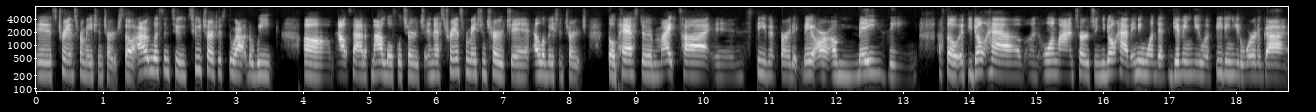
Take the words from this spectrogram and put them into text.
is Transformation Church. So I listen to two churches throughout the week um, outside of my local church, and that's Transformation Church and Elevation Church. So Pastor Mike Todd and Stephen Furtick, they are amazing. So if you don't have an online church and you don't have anyone that's giving you and feeding you the Word of God,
